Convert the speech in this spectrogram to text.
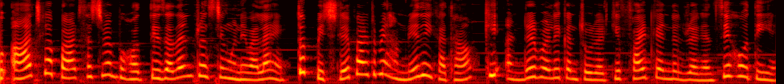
तो आज का पार्ट सच में बहुत ही ज़्यादा इंटरेस्टिंग होने वाला है। तो पिछले पार्ट में हमने देखा था कि अंडर वाले कंट्रोलर की फाइट कैंडल ड्रैगन से होती है,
